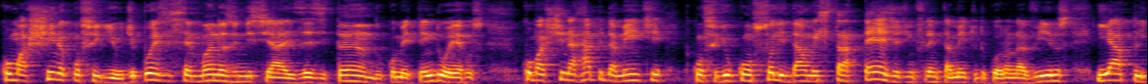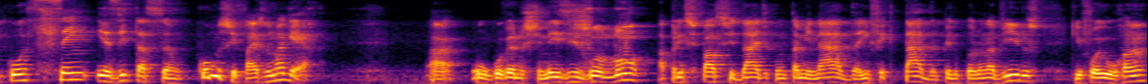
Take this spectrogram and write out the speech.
como a China conseguiu, depois de semanas iniciais hesitando, cometendo erros, como a China rapidamente conseguiu consolidar uma estratégia de enfrentamento do coronavírus e a aplicou sem hesitação, como se faz numa guerra. o governo chinês isolou a principal cidade contaminada, infectada pelo coronavírus, que foi Wuhan,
